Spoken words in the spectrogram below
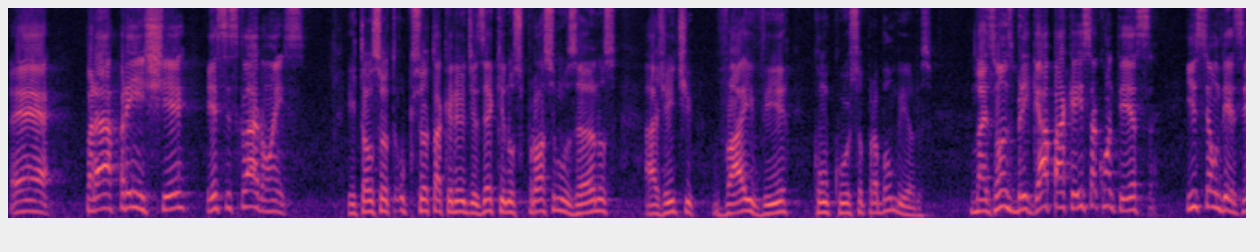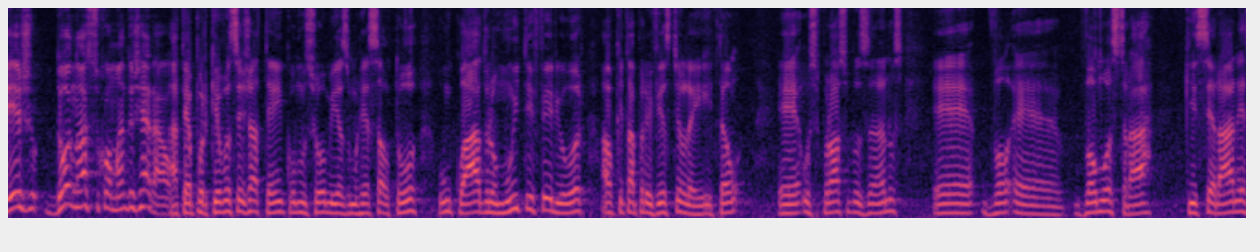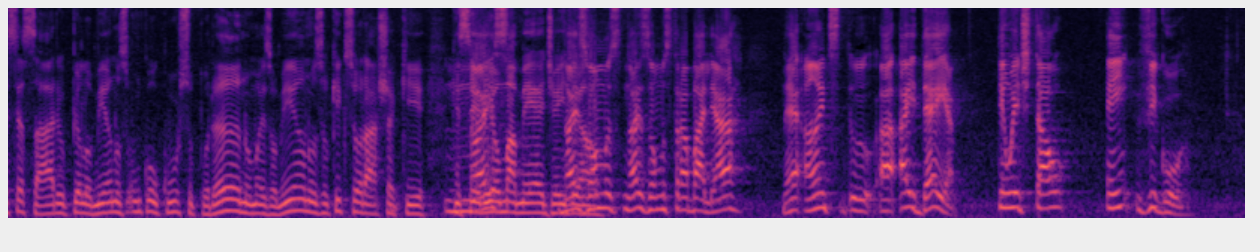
é, para preencher esses clarões. Então, o, que o senhor está querendo dizer é que nos próximos anos a gente vai ver concurso para bombeiros. Nós vamos brigar para que isso aconteça. Isso é um desejo do nosso comando geral. Até porque você já tem, como o senhor mesmo ressaltou, um quadro muito inferior ao que está previsto em lei. Então, é, os próximos anos é, vão, é, vão mostrar que será necessário pelo menos um concurso por ano, mais ou menos? O que, que o senhor acha que, que seria nós, uma média ideal? Nós vamos, nós vamos trabalhar, né, antes do, a, a ideia tem um edital em vigor.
